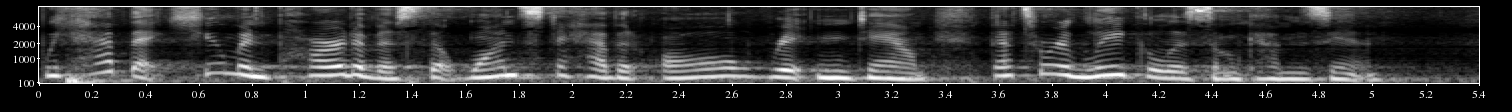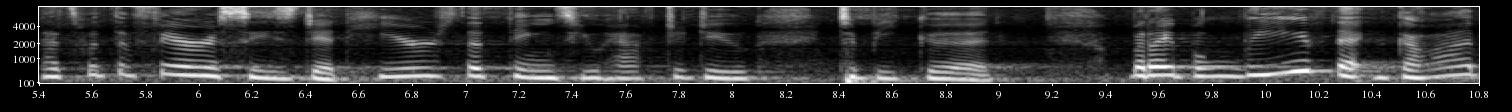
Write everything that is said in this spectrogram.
We have that human part of us that wants to have it all written down. That's where legalism comes in. That's what the Pharisees did. Here's the things you have to do to be good. But I believe that God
